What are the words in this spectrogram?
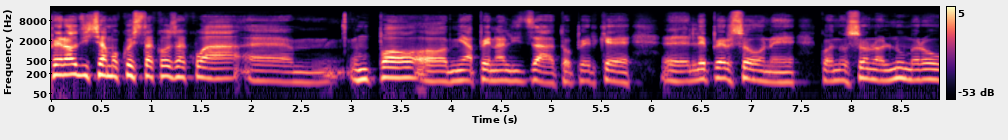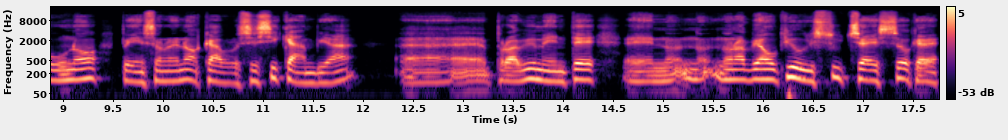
però diciamo questa cosa qua ehm, un po' oh, mi ha penalizzato perché eh, le persone quando sono al numero uno pensano, eh no cavolo, se si cambia eh, probabilmente eh, no, no, non abbiamo più il successo che,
